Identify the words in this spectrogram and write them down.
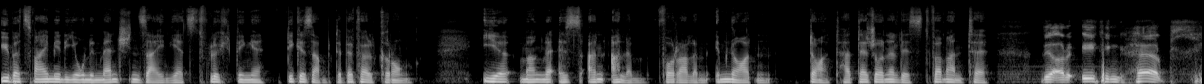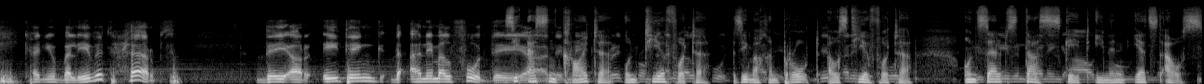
Über zwei Millionen Menschen seien jetzt Flüchtlinge, die gesamte Bevölkerung. Ihr mangle es an allem, vor allem im Norden. Dort hat der Journalist Verwandte. They are eating herbs. Can you believe it? Herbs. They are eating the animal food. They, Sie essen Kräuter und Tierfutter. Sie machen Brot aus Tierfutter. Und selbst das geht ihnen jetzt aus.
